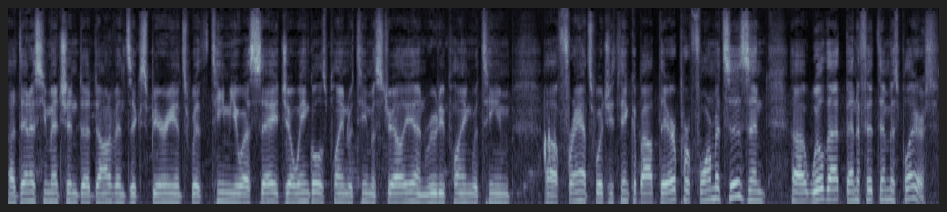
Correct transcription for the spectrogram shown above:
Uh, Dennis, you mentioned uh, Donovan's experience with Team USA. Joe Ingles playing with Team Australia and Rudy playing with Team uh, France. What do you think about their performances, and uh, will that benefit them as players?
